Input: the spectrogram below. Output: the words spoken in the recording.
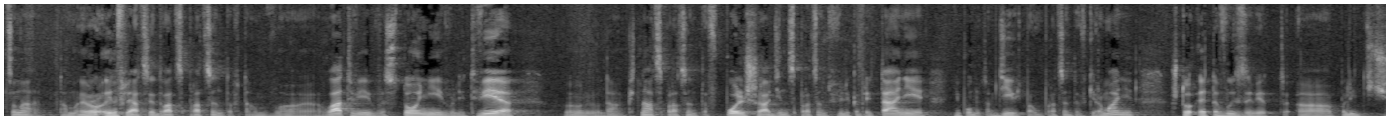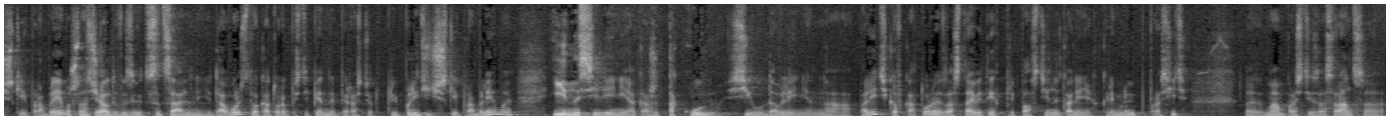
цена там, инфляция 20% там, в Латвии, в Эстонии, в Литве, да, 15% в Польше, 11% в Великобритании, не помню, там 9, по процентов в Германии, что это вызовет э, политические проблемы, что сначала это вызовет социальное недовольство, которое постепенно перерастет в политические проблемы, и население окажет такую силу давления на политиков, которая заставит их приползти на коленях к Кремлю и попросить, э, мам, прости засранца,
